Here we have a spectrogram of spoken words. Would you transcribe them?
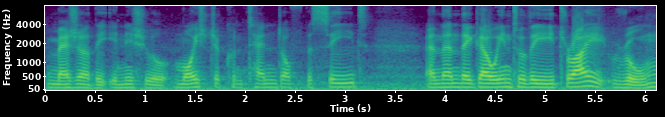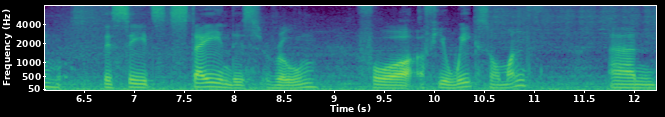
measure the initial moisture content of the seed and then they go into the dry room. The seeds stay in this room for a few weeks or months and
